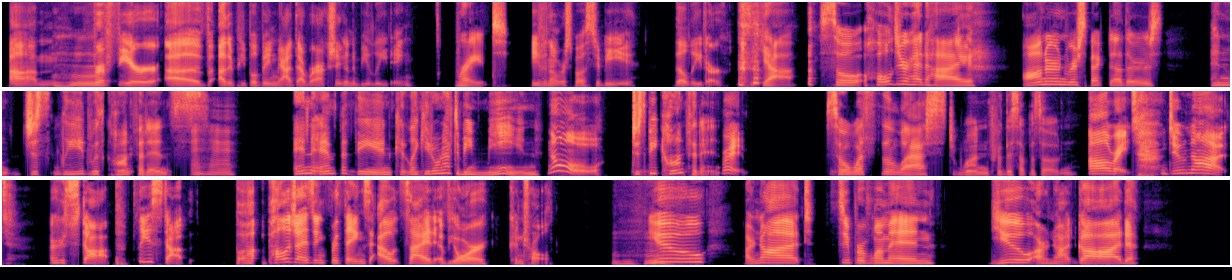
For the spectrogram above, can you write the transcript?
um, Mhm. for fear of other people being mad that we're actually going to be leading, right. even though we're supposed to be the leader. yeah. So hold your head high, honor and respect others, and just lead with confidence hmm and empathy. And like, you don't have to be mean, No, just be confident. right. So, what's the last one for this episode? All right. Do not or stop. Please stop p- apologizing for things outside of your control. Mhm. You are not Superwoman. You are not God.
